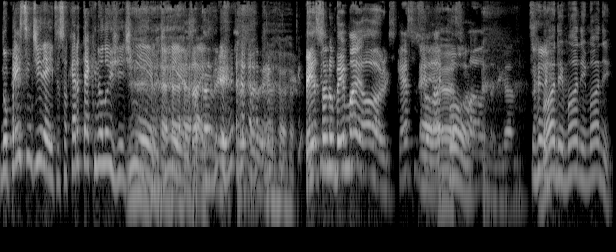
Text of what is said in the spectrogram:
não pense em direito, eu só quero tecnologia, dinheiro, dinheiro. exatamente, exatamente. Pensa no bem maior, esquece o seu é, lado pessoal, tá ligado? Money, money, money.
